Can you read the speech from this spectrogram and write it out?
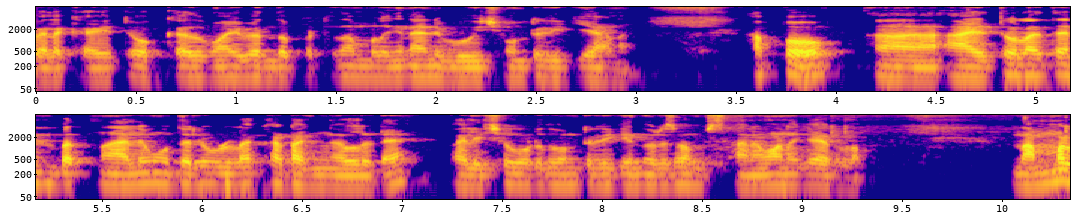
വിലക്കയറ്റവും ഒക്കെ അതുമായി ബന്ധപ്പെട്ട് നമ്മളിങ്ങനെ അനുഭവിച്ചുകൊണ്ടിരിക്കുകയാണ്. അപ്പോൾ ആയിരത്തി തൊള്ളായിരത്തി എൺപത്തിനാല് മുതലുള്ള കടങ്ങളുടെ പലിശ കൊടുത്തുകൊണ്ടിരിക്കുന്ന ഒരു സംസ്ഥാനമാണ് കേരളം. നമ്മൾ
